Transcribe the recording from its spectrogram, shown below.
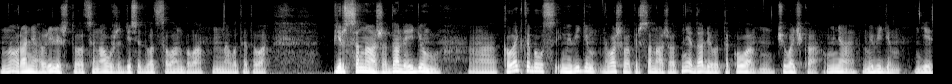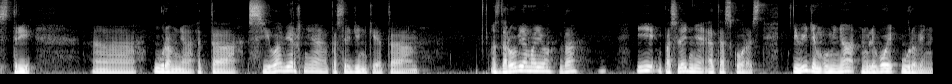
Но ранее говорили, что цена уже 10-20 салан была на вот этого персонажа. Далее идем Э, collectibles, и мы видим вашего персонажа. Вот мне дали вот такого чувачка. У меня, мы видим, есть три э, уровня. Это сила верхняя, посерединке это здоровье мое, да, и последнее это скорость. И видим, у меня нулевой уровень.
